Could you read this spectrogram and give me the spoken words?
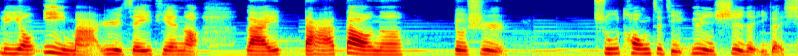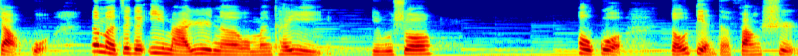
利用驿马日这一天呢，来达到呢就是疏通自己运势的一个效果。那么这个驿马日呢，我们可以比如说。透过走点的方式，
